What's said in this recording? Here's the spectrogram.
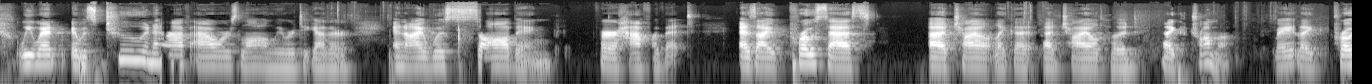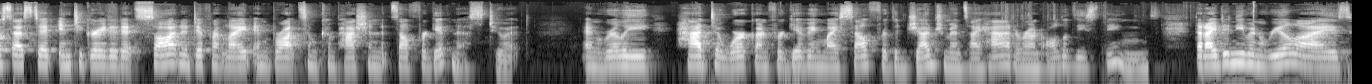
we went it was two and a half hours long we were together and I was sobbing for half of it as I processed a child like a, a childhood like trauma right? Like processed it, integrated it, saw it in a different light, and brought some compassionate self forgiveness to it. And really had to work on forgiving myself for the judgments I had around all of these things that I didn't even realize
